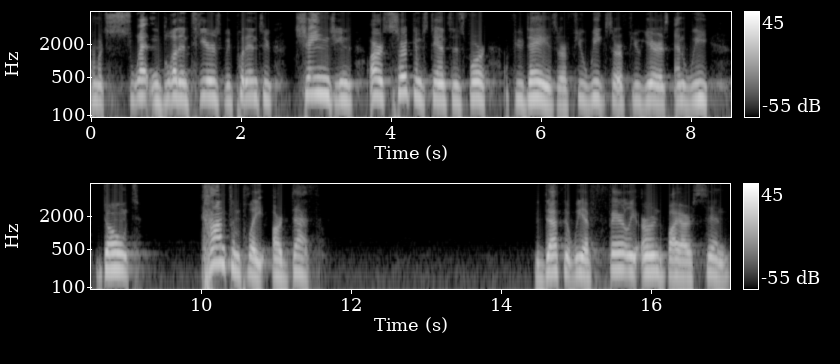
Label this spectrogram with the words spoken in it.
how much sweat and blood and tears we put into changing our circumstances for a few days or a few weeks or a few years, and we don't contemplate our death. The death that we have fairly earned by our sin.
